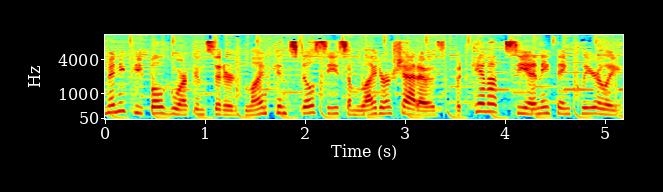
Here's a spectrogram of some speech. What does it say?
Many people who are considered blind can still see some light or shadows, but cannot see anything clearly.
